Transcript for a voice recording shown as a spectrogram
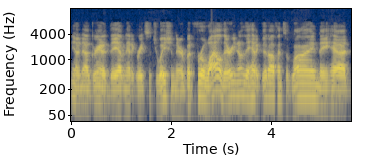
you know, now granted they haven't had a great situation there, but for a while there, you know, they had a good offensive line, they had,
